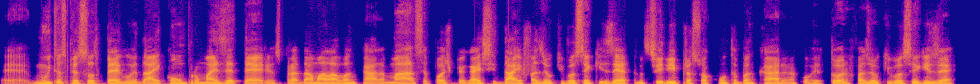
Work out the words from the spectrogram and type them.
É, muitas pessoas pegam o DAI e compram mais Ethereums para dar uma alavancada, mas você pode pegar esse DAI e fazer o que você quiser, transferir para sua conta bancária, na corretora, fazer o que você quiser.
